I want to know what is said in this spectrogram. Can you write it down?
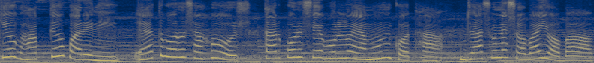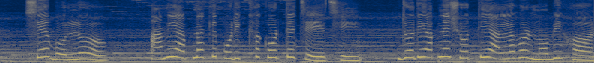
কেউ ভাবতেও পারেনি। এত বড় সাহস। তারপর সে বলল এমন কথা, যা শুনে সবাই অবাক। সে বলল, আমি আপনাকে পরীক্ষা করতে চেয়েছি। যদি আপনি সত্যি আল্লাহর নবী হন,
